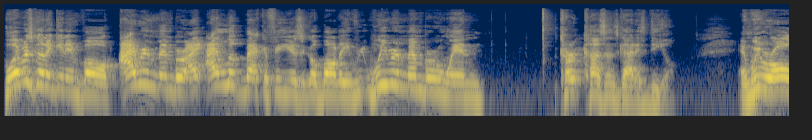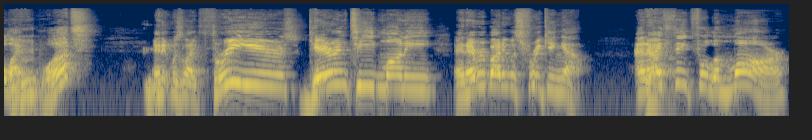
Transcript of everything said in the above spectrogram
Whoever's going to get involved, I remember, I, I look back a few years ago, Baldy, we remember when Kirk Cousins got his deal. And we were all like, mm-hmm. what? And it was like three years, guaranteed money, and everybody was freaking out. And yeah. I think for Lamar,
